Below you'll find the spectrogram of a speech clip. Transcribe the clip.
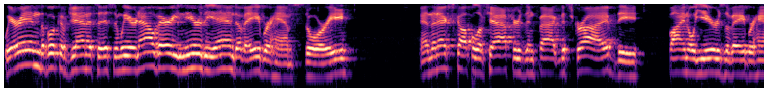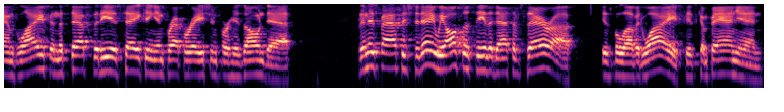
We are in the book of Genesis, and we are now very near the end of Abraham's story. And the next couple of chapters, in fact, describe the final years of Abraham's life and the steps that he is taking in preparation for his own death. But in this passage today, we also see the death of Sarah, his beloved wife, his companion.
